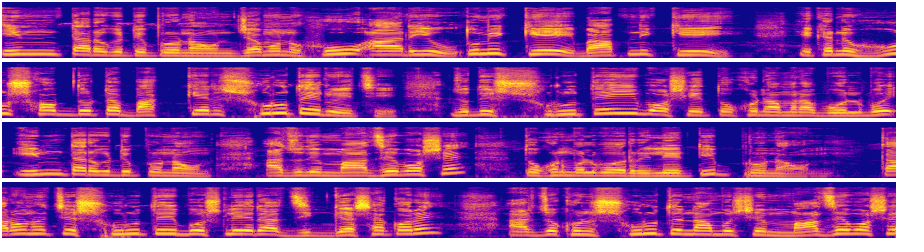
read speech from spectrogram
ইন্টারোগেটিভ প্রোনাউন যেমন হু আর ইউ। তুমি কে বা আপনি কে? এখানে হু শব্দটা বাক্যের শুরুতেই রয়েছে। যদি শুরুতেই বসে, তখন আমরা বলব ইন্টারোগেটিভ প্রোনাউন আর যদি মাঝে বসে, তখন বলব রিলেটিভ প্রোনাউন কারণ হচ্ছে শুরুতেই বসলে এরা জিজ্ঞাসা করে, আর যখন শুরুতে না বসে মাঝে বসে,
